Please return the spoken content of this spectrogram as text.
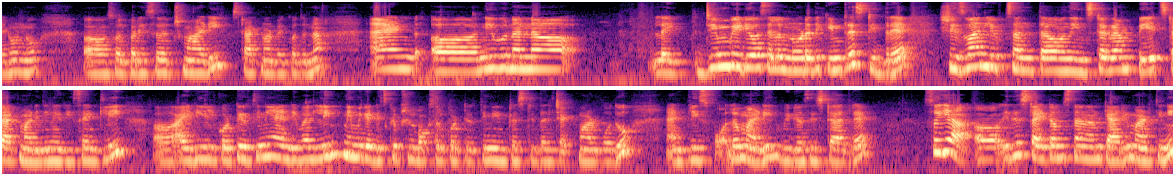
ಐ ಡೋಂಟ್ ನೋ ಸ್ವಲ್ಪ ರಿಸರ್ಚ್ ಮಾಡಿ ಸ್ಟಾರ್ಟ್ ಮಾಡಬೇಕು ಅದನ್ನು. ಆ್ಯಂಡ್ ನೀವು ನನ್ನ ಲೈಕ್ ಜಿಮ್ ವಿಡಿಯೋಸ್ ಎಲ್ಲ ನೋಡೋದಕ್ಕೆ ಇಂಟ್ರೆಸ್ಟ್ ಇದ್ದರೆ ಶಿಜ್ವಾನ್ ಲಿಫ್ಟ್ಸ್ ಅಂತ ಒಂದು ಇನ್ಸ್ಟಾಗ್ರಾಮ್ ಪೇಜ್ ಸ್ಟಾರ್ಟ್ ಮಾಡಿದ್ದೀನಿ ರೀಸೆಂಟ್ಲಿ ಐ ಡಿ ಇಲ್ಲಿ ಕೊಟ್ಟಿರ್ತೀನಿ ಆ್ಯಂಡ್ ಇವನ್ ಲಿಂಕ್ ನಿಮಗೆ ಡಿಸ್ಕ್ರಿಪ್ಷನ್ ಬಾಕ್ಸಲ್ಲಿ ಕೊಟ್ಟಿರ್ತೀನಿ ಇಂಟ್ರೆಸ್ಟ್ ಇದ್ದಲ್ಲಿ ಚೆಕ್ ಮಾಡ್ಬೋದು. ಆ್ಯಂಡ್ ಪ್ಲೀಸ್ ಫಾಲೋ ಮಾಡಿ ವಿಡಿಯೋಸ್ ಇಷ್ಟ ಆದರೆ. ಸೊ ಯಾ ಇದಿಷ್ಟು ಐಟಮ್ಸ್ನ ನಾನು ಕ್ಯಾರಿ ಮಾಡ್ತೀನಿ.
